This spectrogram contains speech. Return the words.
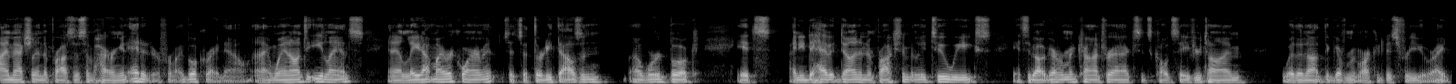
I'm actually in the process of hiring an editor for my book right now. And I went on to Elance and I laid out my requirements. It's a 30,000 uh, word book. It's, I need to have it done in approximately two weeks. It's about government contracts. It's called Save Your Time, whether or not the government market is for you, right?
